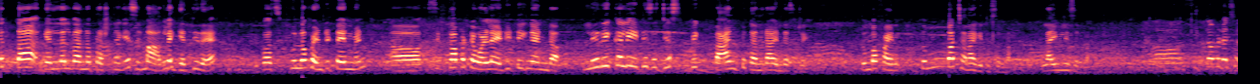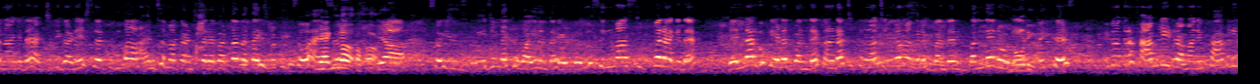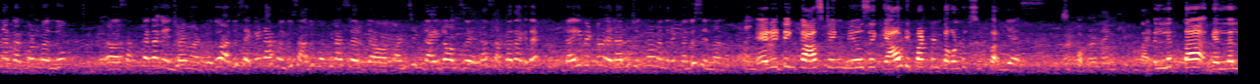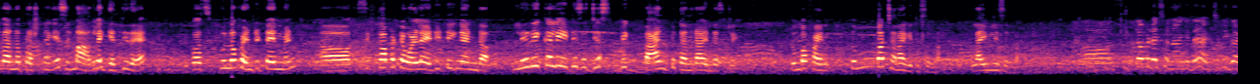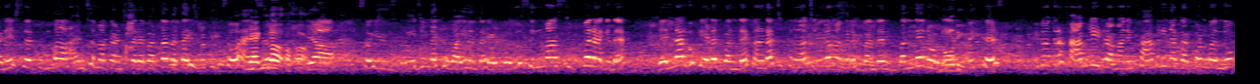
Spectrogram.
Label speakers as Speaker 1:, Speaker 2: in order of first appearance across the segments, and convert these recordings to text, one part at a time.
Speaker 1: ಗೆಲ್ಲುತ್ತಾ ಗೆಲ್ಲಲ್ವಾ ಅನ್ನೋ ಪ್ರಶ್ನೆಗೆ ಸಿನಿಮಾ ಆಗಲೇ ಗೆದ್ದಿದೆ. ಬಿಕಾಸ್ ಫುಲ್ ಆಫ್ ಎಂಟರ್ಟೈನ್ಮೆಂಟ್ ಸಿಕ್ಕಾಪಟ್ಟೆ ಒಳ್ಳೆ editing and lyrically it is a just big bang to Kannada industry ತುಂಬ ಫೈನ್ ತುಂಬ ಚೆನ್ನಾಗಿತ್ತು ಸಿನಿಮಾ ಲೈವ್ಲಿ ಸಿನಿಮಾ.
Speaker 2: ಸಿಕ್ಕಾಪಟ್ಟೆ ಚೆನ್ನಾಗಿದೆ. ಆ್ಯಕ್ಚುಲಿ ಗಣೇಶ್ ಸರ್ ತುಂಬ ಹ್ಯಾಂಡ್ಸಮ್ ಆಗಿ ಕಾಣಿಸ್ತಾರೆ. ಬರ್ತಾ ಬರ್ತಾ is looking so
Speaker 1: Young.
Speaker 2: Yeah so ageing like wine ಅಂತ ಹೇಳ್ಬೋದು. ಸಿನಿಮಾ ಸೂಪರ್ ಆಗಿದೆ. ಎಲ್ಲರಿಗೂ ಕೇಳಕ್ಕೆ ಬಂದೆ. ಕನ್ನಡ ಚಿತ್ರನ ಚಿತ್ರಮಂದಿರಕ್ಕೆ ಬಂದೆ ಬಂದೆ
Speaker 1: ನೋಡಿ.
Speaker 2: ನೋಡಿ. ಬಿಕಾಸ್ ಇದೊಂಥರ ಫ್ಯಾಮಿಲಿ ಡ್ರಾಮಾ ನೀವು ಫ್ಯಾಮಿಲಿನ ಕರ್ಕೊಂಡು ಬಂದು ಸಖತ್ತಾಗಿ ಎಂಜಾಯ್ ಮಾಡ್ಬೋದು. ಅದು ಸೆಕೆಂಡ್ ಹಾಫ್ ಒಂದು Sadhu Kokila sir punching dialogues ಎಲ್ಲ ಸಖತ್ತಾಗಿದೆ. ದಯವಿಟ್ಟು ಎಲ್ಲರೂ ಚಿತ್ರಮಂದಿರಕ್ಕೆ ಬಂದು ಸಿನಿಮಾ ನೋಡಿ.
Speaker 1: ಎಡಿಟಿಂಗ್ ಕಾಸ್ಟಿಂಗ್ ಮ್ಯೂಸಿಕ್ ಯಾವ ಡಿಪಾರ್ಟ್ಮೆಂಟ್ ತಗೊಂಡ್ರು super
Speaker 2: yes
Speaker 1: super
Speaker 2: thank you
Speaker 1: ಗೆಲ್ಲುತ್ತಾ ಗೆಲ್ಲಲ್ವಾ ಅನ್ನೋ ಪ್ರಶ್ನೆಗೆ ಸಿನಿಮಾ ಆಗಲೇ ಗೆದ್ದಿದೆ. ಬಿಕಾಸ್ ಫುಲ್ ಆಫ್ ಎಂಟರ್ಟೈನ್ಮೆಂಟ್ ಸಿಕ್ಕಾಪಟ್ಟೆ ಒಳ್ಳೆ editing and lyrically it is a just big bang to Kannada industry ತುಂಬ ಫೈನ್ ತುಂಬ ಚೆನ್ನಾಗಿತ್ತು ಸಿನಿಮಾ ಲೈವ್ಲಿ
Speaker 2: ಸ್ವಲ್ಪ ಸಿಕ್ಕಾಪಟ್ಟೆ ಚೆನ್ನಾಗಿದೆ. ಆಕ್ಚುಲಿ ಗಣೇಶ್ ಸರ್ ತುಂಬಾ ಹ್ಯಾಂಡ್ಸಮ್ ಆಗಿ ಕಾಣಿಸ್ತಾರೆ. ಬರ್ತಾ ಬರ್ತಾ is looking so
Speaker 1: handsome
Speaker 2: yeah so ageing like wine ಅಂತ ಹೇಳ್ಬೋದು. ಸಿನಿಮಾ ಸೂಪರ್ ಆಗಿದೆ. ಎಲ್ಲರಿಗೂ ಕೇಳಕ್ ಬಂದೆ. ಕನ್ನಡ ಚಿತ್ರನ ಚಿತ್ರಮಂದಿರಕ್ಕೆ ಬಂದೆ ಬಂದೆ
Speaker 1: ನೋಡಿ.
Speaker 2: ಬಿಕಾಸ್ ಇದೊಂಥರ ಫ್ಯಾಮಿಲಿ ಡ್ರಾಮಾ ನೀವು ಫ್ಯಾಮಿಲಿನ ಕರ್ಕೊಂಡು ಬಂದು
